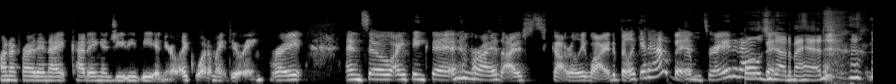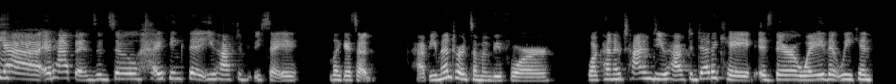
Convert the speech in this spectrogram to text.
on a Friday night cutting a GDV, and you're like, what am I doing? Right. And so I think that Mariah's eyes got really wide, but like it happens, right? It bulging happens. out of my head. yeah, it happens. And so I think that you have to say, like I said, have you mentored someone before? What kind of time do you have to dedicate? Is there a way that we can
